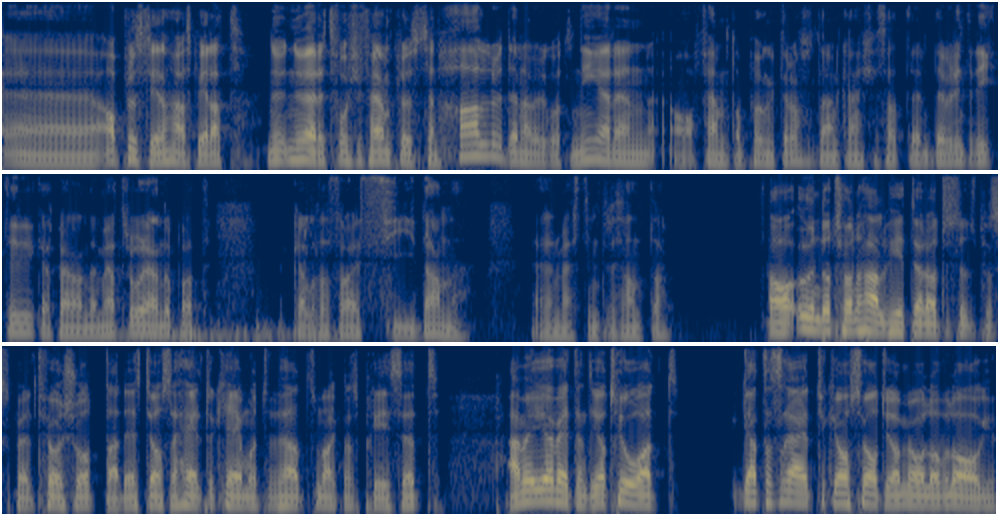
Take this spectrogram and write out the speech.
Uh, ja, pluslinan har jag spelat. Nu, nu är det 2,25 plus en halv. Den har väl gått ner en ja, 15 punkter och sånt där kanske. Så att det, det är väl inte riktigt lika spännande. Men jag tror ändå på att Galatasaray-sidan är den mest intressanta. Ja, under 2,5 hittade jag då till slutspelsspelet 2,28. Det står sig helt okej mot världsmarknadspriset. Ja, men jag vet inte. Jag tror att Galatasaray tycker jag har svårt att göra mål överlag.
